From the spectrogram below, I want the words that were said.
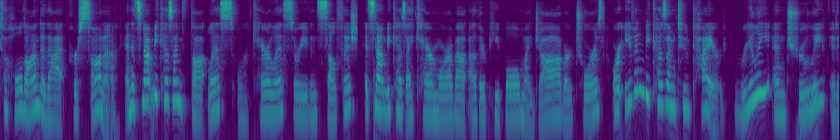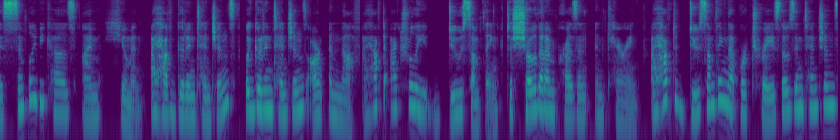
to hold on to that persona. And it's not because I'm thoughtless or careless or even selfish. It's not because I care more about other people, my job, or chores, or even because I'm too tired. Really and truly, it is simply because I'm human. I have good intentions, but good intentions aren't enough. I have to actually do something to show that I'm present and caring. I have to do something that portrays those intentions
